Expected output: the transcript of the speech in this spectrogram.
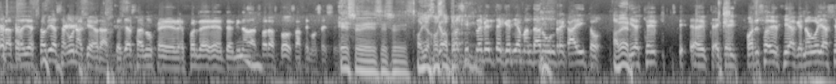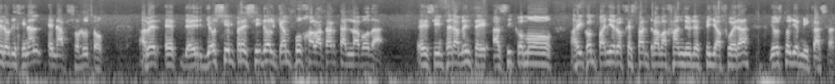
Sí, la trayectoria según a qué horas, que ya sabemos que después de determinadas horas todos hacemos ese. Eso es, eso es. Oye, José, yo, pero- simplemente quería mandar un recadito. A ver. Y es que, eh, que por eso decía que no voy a ser original en absoluto. A ver, eh, eh, yo siempre he sido el que ha empujado la tarta en la boda. Eh, sinceramente, así como hay compañeros que están trabajando y les pilla afuera, yo estoy en mi casa.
